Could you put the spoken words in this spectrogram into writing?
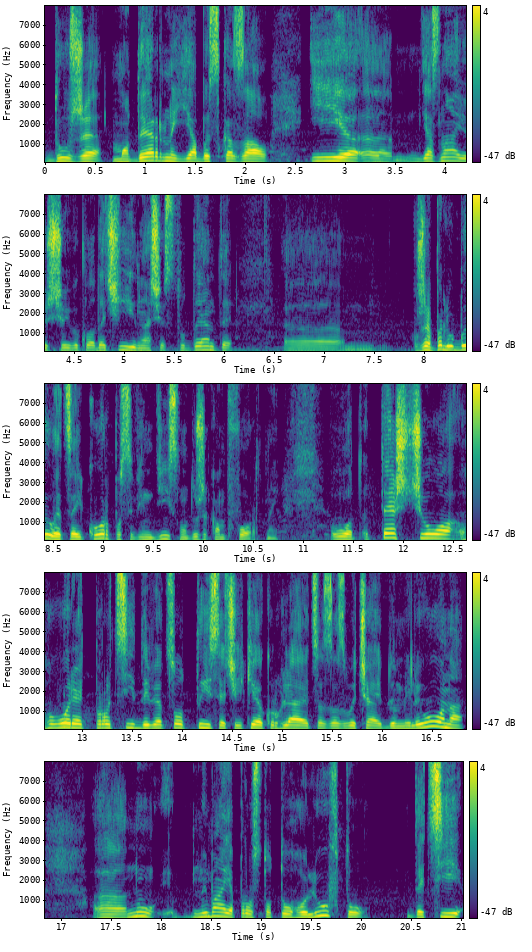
дуже модерний, я би сказав. І е, я знаю, що і викладачі, і наші студенти е, вже полюбили цей корпус, і він дійсно дуже комфортний. От те, що говорять про ці 900 тисяч, які округляються зазвичай до мільйона, е, ну немає просто того люфту, де ці.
